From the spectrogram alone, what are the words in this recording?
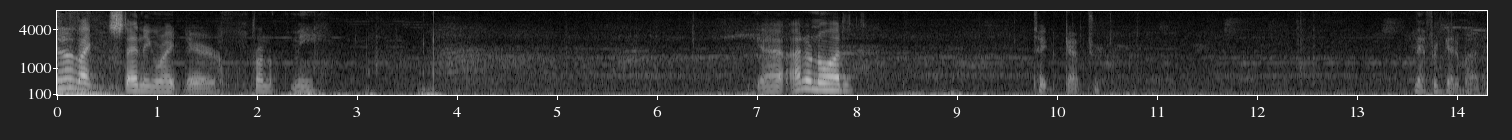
they're like standing right there in front of me. Yeah, I don't know how to take the capture. Never forget about it.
